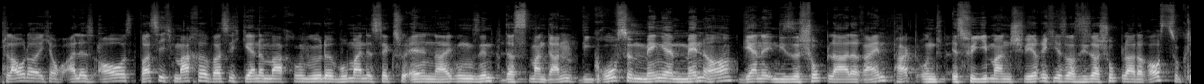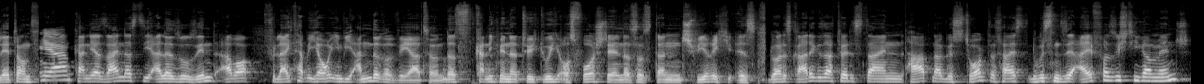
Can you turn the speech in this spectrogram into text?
plaudere ich auch alles aus, was ich mache, was ich gerne machen würde, wo meine sexuellen Neigungen sind, dass man dann die große Menge Männer gerne in diese Schublade reinpackt und es für jemanden schwierig ist, aus dieser Schublade rauszuklettern. Ja. Kann ja sein, dass die alle so sind, aber vielleicht habe ich auch irgendwie andere Werte. Und das kann ich mir natürlich durchaus vorstellen, dass es dann schwierig ist. Du hattest gerade gesagt, du hättest deinen Partner gestalkt. Das heißt, du bist ein sehr eifersüchtiger Mensch.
